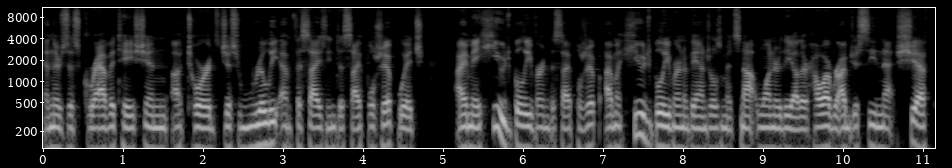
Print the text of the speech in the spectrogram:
and there's this gravitation uh, towards just really emphasizing discipleship which i'm a huge believer in discipleship. I'm a huge believer in evangelism. It's not one or the other. However i'm just seeing that shift.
